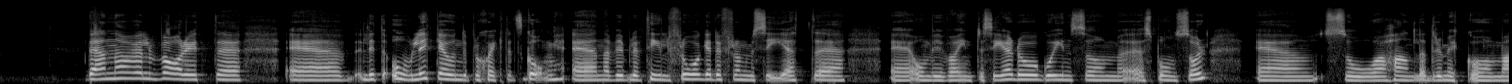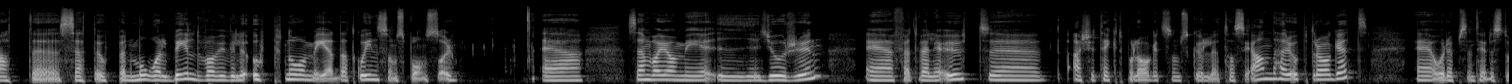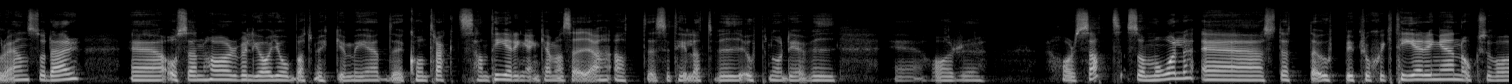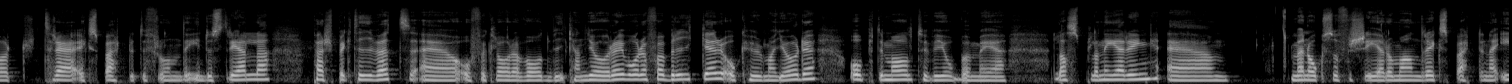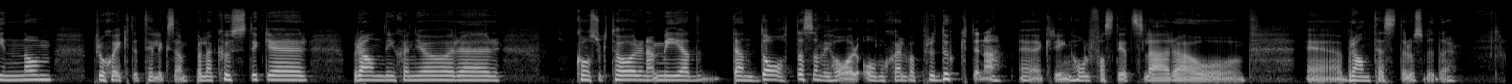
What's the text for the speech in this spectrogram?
Den har väl varit eh, eh, lite olika under projektets gång. Eh, när vi blev tillfrågade från museet eh, eh om vi var intresserade av att gå in som eh, sponsor eh, så handlade det mycket om att eh, sätta upp en målbild vad vi ville uppnå med att gå in som sponsor. Sen var jag med i juryn för att välja ut arkitektbolaget som skulle ta sig an det här uppdraget. Eh, och representerade Stora Enso där. Eh, och sen har väl jag jobbat mycket med kontraktshanteringen kan man säga. Att eh, se till att vi uppnår det vi har har satt som mål. Stötta upp i projekteringen, också varit träexpert utifrån det industriella perspektivet och förklara vad vi kan göra i våra fabriker och hur man gör det optimalt, hur vi jobbar med lastplanering. Men också förse de andra experterna inom projektet, till exempel akustiker, brandingenjörer, konstruktörerna med den data som vi har om själva produkterna eh, kring hållfasthetslära och eh, brandtester och så vidare.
